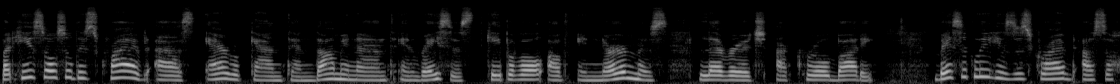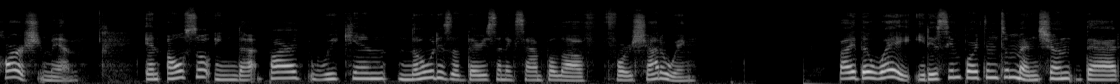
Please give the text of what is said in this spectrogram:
but he's also described as arrogant and dominant and racist, capable of enormous leverage, a cruel body. Basically, he's described as a harsh man. And also in that part, we can notice that there is an example of foreshadowing. By the way, it is important to mention that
